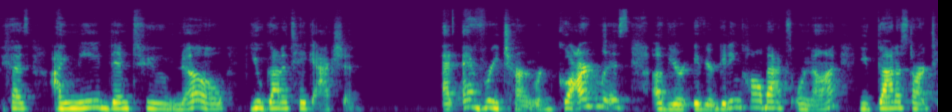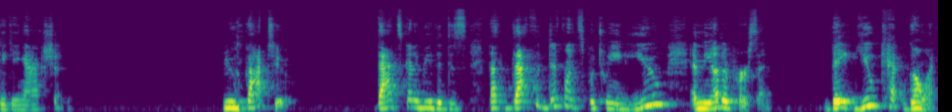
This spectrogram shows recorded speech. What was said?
because I need them to know you got to take action at every turn regardless of your if you're getting callbacks or not you've got to start taking action. You've got to. That's going to be the dis- that that's the difference between you and the other person. They you kept going.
